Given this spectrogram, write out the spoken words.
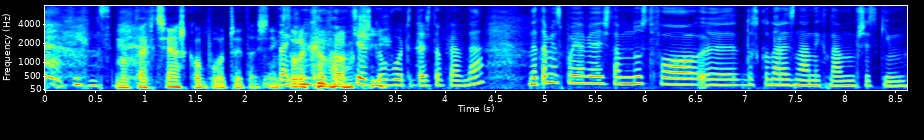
więc No tak ciężko było czytać tak, niektóre kawałki. ciężko było czytać, to prawda. Natomiast pojawia się tam mnóstwo y, doskonale znanych nam wszystkim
